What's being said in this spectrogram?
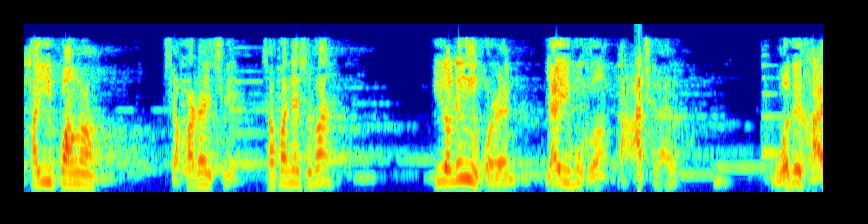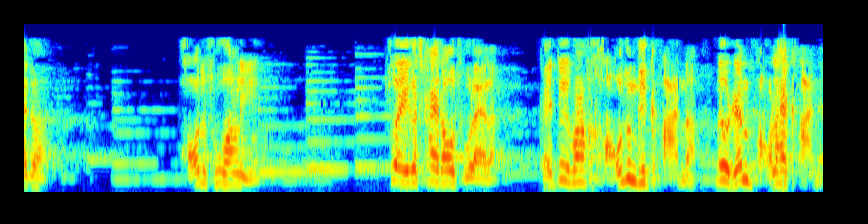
他一帮啊小孩在一起上饭店吃饭，遇到另一伙人言语不合打起来了。我这孩子跑到厨房里拽一个菜刀出来了，给对方好顿给砍呢，那有人跑了还砍呢。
